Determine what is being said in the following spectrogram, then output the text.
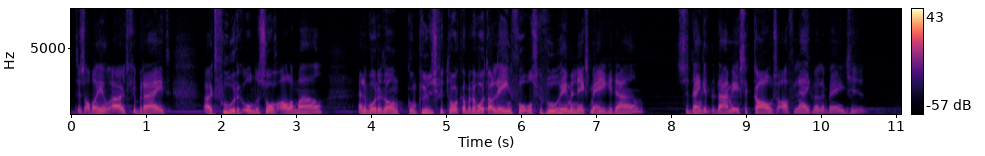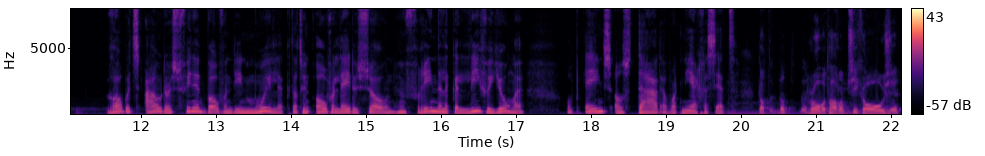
Het is allemaal heel uitgebreid, uitvoerig onderzocht allemaal. En er worden dan conclusies getrokken, maar er wordt alleen voor ons gevoel helemaal niks mee gedaan. Ze denken daarmee is de kous af, lijkt wel een beetje. Roberts ouders vinden het bovendien moeilijk dat hun overleden zoon, hun vriendelijke, lieve jongen, opeens als dader wordt neergezet. Dat, dat had een psychose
